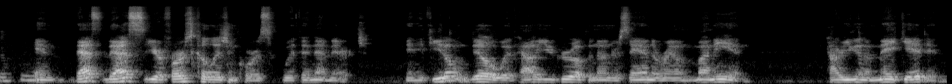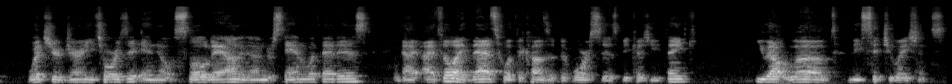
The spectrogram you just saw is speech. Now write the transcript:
Mm-hmm. And that's that's your first collision course within that marriage. And if you don't deal with how you grew up and understand around money and how are you going to make it and what's your journey towards it, and you'll slow down and understand what that is, I, I feel like that's what the cause of divorce is because you think you outloved these situations.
